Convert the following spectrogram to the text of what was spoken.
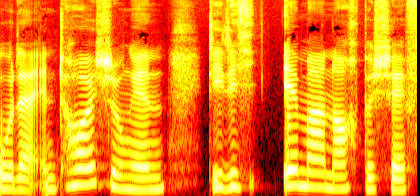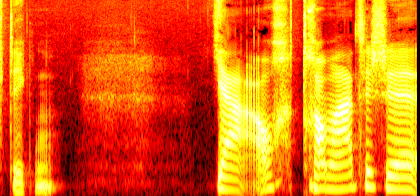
oder Enttäuschungen, die dich immer noch beschäftigen. Ja, auch traumatische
